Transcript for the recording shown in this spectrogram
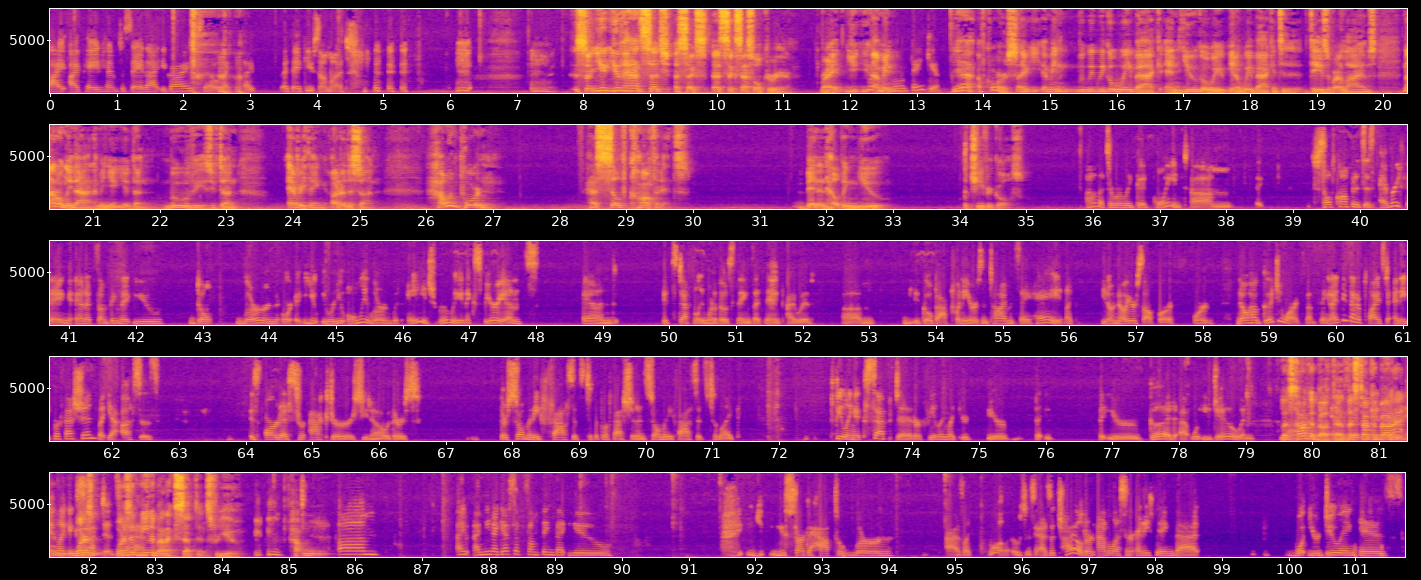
I, I paid him to say that, you guys. So I, I, I thank you so much. So you you've had such a sex, a successful career, right? You, you I mean, well, thank you. Yeah, of course. I, I mean, we, we go way back, and you go way, you know, way back into days of our lives. Not only that, I mean, you, you've done movies, you've done everything under the sun. How important has self confidence been in helping you achieve your goals? Oh, that's a really good point. Um, Self confidence is everything, and it's something that you don't learn, or you or you only learn with age, really, and experience. And it's definitely one of those things. I think I would um, go back twenty years in time and say, "Hey, like you know, know your self worth, or know how good you are at something." And I think that applies to any profession. But yeah, us as as artists or actors, you know, there's there's so many facets to the profession and so many facets to like feeling accepted or feeling like you're you're that that you're good at what you do and let's um, talk about that. and, let's talk and, about yeah, it. and like what is acceptance, what does yeah. it mean about acceptance for you? How, um I, I mean, I guess that's something that you you start to have to learn as like well i was going to say as a child or an adolescent or anything that what you're doing is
